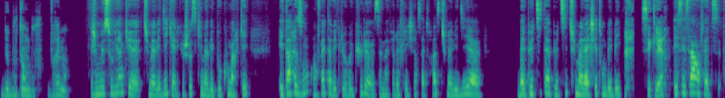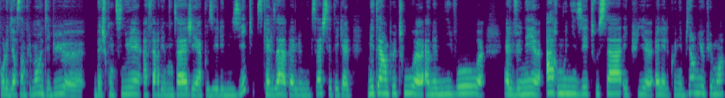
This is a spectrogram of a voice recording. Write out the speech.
de bout en bout, vraiment. Je me souviens que tu m'avais dit quelque chose qui m'avait beaucoup marqué. Et tu as raison, en fait, avec le recul, euh, ça m'a fait réfléchir cette phrase. Tu m'avais dit, bah, petit à petit, tu m'as lâché ton bébé. C'est clair. Et c'est ça, en fait. Pour le dire simplement, au début, ben, je continuais à faire les montages et à poser les musiques. Ce qu'Elsa appelle le mixage, c'était qu'elle mettait un peu tout euh, à même niveau. Euh, elle venait euh, harmoniser tout ça. Et puis, elle, elle connaît bien mieux que moi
